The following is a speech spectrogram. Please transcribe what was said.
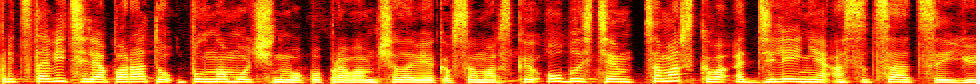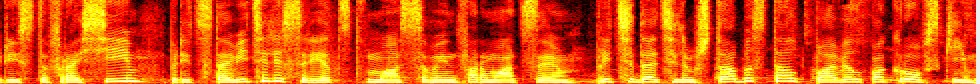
представители аппарата уполномоченного по правам человека в Самарской области, Самарского отделения Ассоциации юристов России, представители средств массовой информации. Председателем штаба стал Павел Покровский,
